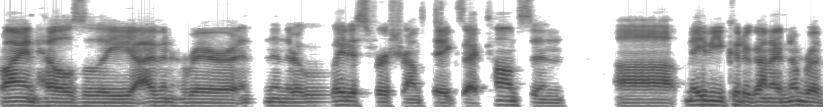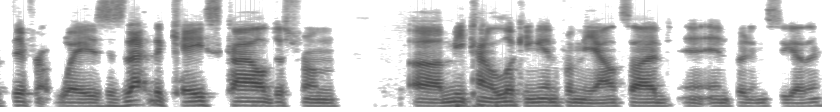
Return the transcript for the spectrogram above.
Ryan Helsley, Ivan Herrera, and then their latest first round pick, Zack Thompson, uh, maybe you could have gone a number of different ways. Is that the case, Kyle, just from uh, me kind of looking in from the outside and, and putting this together?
